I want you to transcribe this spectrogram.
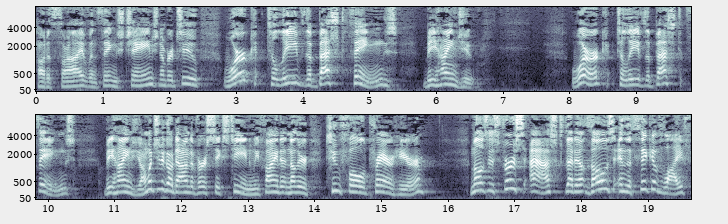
how to thrive when things change. Number two, work to leave the best things behind you. Work to leave the best things behind you. I want you to go down to verse 16. We find another twofold prayer here. Moses first asks that those in the thick of life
